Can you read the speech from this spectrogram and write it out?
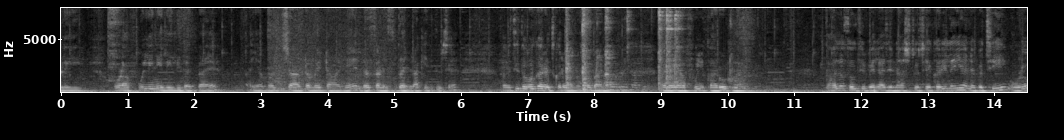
ડુંગળી ઓળા ફોલીને લઈ લીધા જ બાએ. અહીંયા મરચાં ટમેટાં અને લસણ એ સુધારી રાખી દીધું છે. હવે સીધો વઘાર જ કરવાનો સબાનો અને અહીંયા ફૂલકા રોટલા. તો હાલો સૌથી પહેલાં જે નાસ્તો છે કરી લઈએ અને પછી ઓળો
